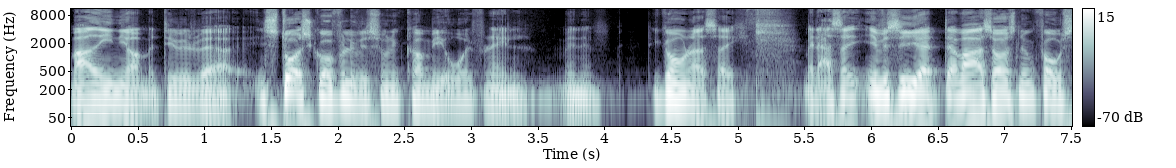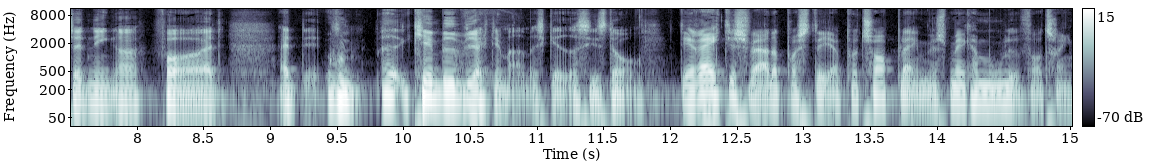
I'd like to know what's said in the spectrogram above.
meget enige om, at det ville være en stor skuffelse, hvis hun ikke kom i OL-finalen. Men øh, det gjorde hun altså ikke. Men altså, jeg vil sige, at der var altså også nogle forudsætninger for, at, at hun havde kæmpet virkelig meget med skader sidste år. Det er rigtig svært at præstere på topplan, hvis man ikke har mulighed for at træne.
